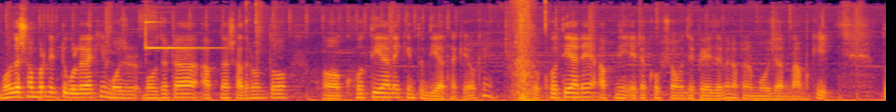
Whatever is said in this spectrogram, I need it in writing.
মৌজা সম্পর্কে একটু বলে রাখি, মৌজা- মৌজাটা আপনার সাধারণত খতিয়ানে কিন্তু দেওয়া থাকে ওকে তো খতিয়ানে আপনি এটা খুব সহজে পেয়ে যাবেন। আপনার মৌজার নাম কি? তো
